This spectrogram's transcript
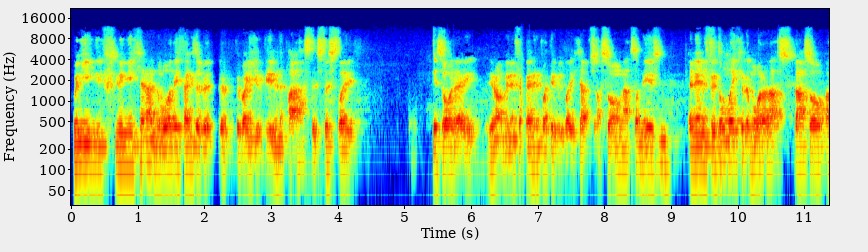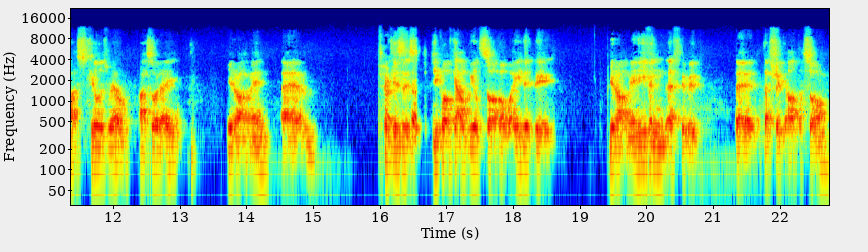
when you when you kind of know all the things about the, the way you've been in the past, it's just like it's all right. You know what I mean? If anybody would like a, a song, that's amazing. And then if they don't like it tomorrow, that's that's all that's cool as well. That's all right. You know what I mean? Um, because it's, people have got a weird sort of a way that they, you know what I mean. Even if they would uh, disregard the song,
